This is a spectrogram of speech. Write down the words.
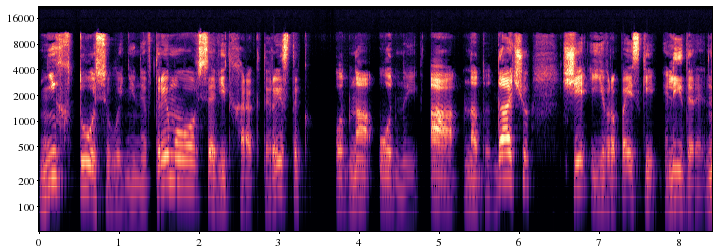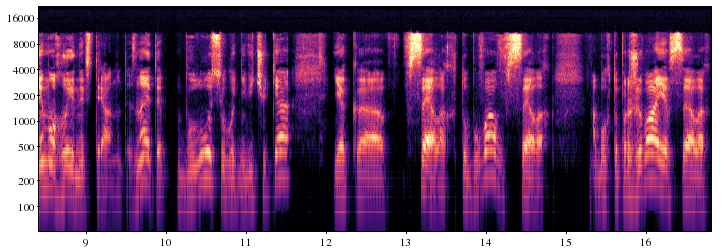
Ніхто сьогодні не втримувався від характеристик одна одної. А на додачу ще і європейські лідери не могли не встрянути. Знаєте, було сьогодні відчуття, як е, в селах, хто бував в селах, або хто проживає в селах,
